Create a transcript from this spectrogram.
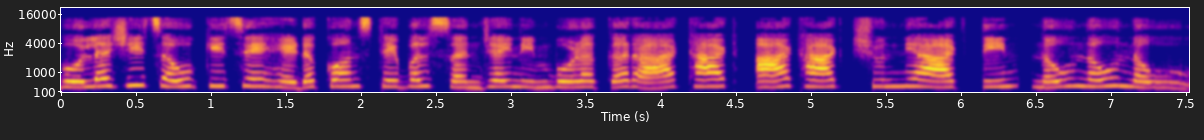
बोलाजी चौकीचे हेड कॉन्स्टेबल संजय निंबोळकर आठ आठ आठ आठ शून्य आठ तीन नऊ नऊ नऊ.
